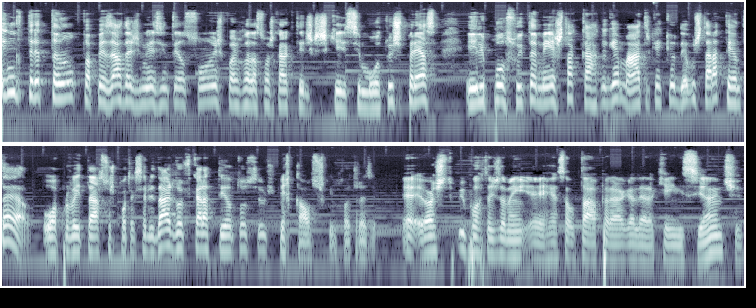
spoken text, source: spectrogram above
Entretanto, apesar das minhas intenções com relação às características que esse moto expressa, ele possui também esta carga gemátrica que eu devo estar atento a ela. Ou aproveitar suas potencialidades, ou ficar atento aos seus percalços que ele for trazer. É, eu acho importante também é, ressaltar pra galera que é iniciante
